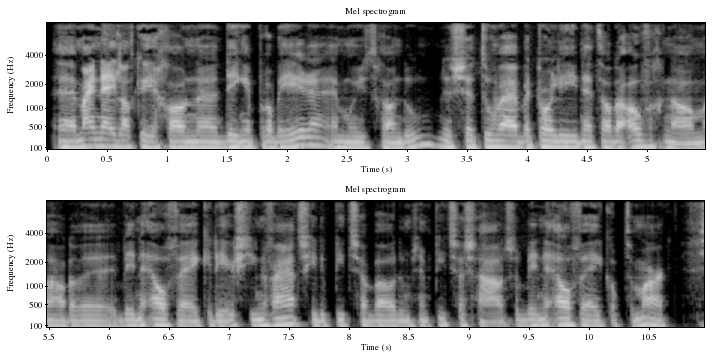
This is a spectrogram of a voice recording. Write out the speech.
Eh, maar in Nederland kun je gewoon eh, dingen proberen en moet je het gewoon doen. Dus eh, toen wij Bertolli net hadden overgenomen, hadden we binnen elf weken de eerste innovatie, de pizzabodems en pizzasaus, binnen elf weken op de markt. Dat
